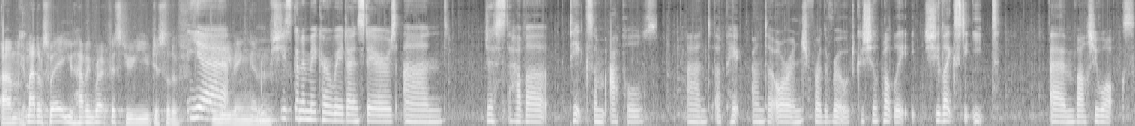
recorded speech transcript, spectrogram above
Um, Yeah. Madam Sway, are you having breakfast? You you just sort of Yeah. leaving and She's going to make her way downstairs and just have a take some apples and a pe- and an orange for the road because she'll probably she likes to eat um, while she walks.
